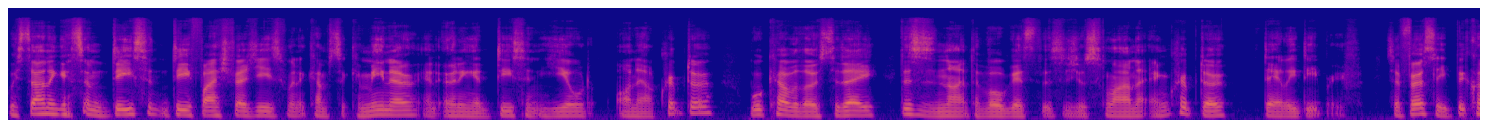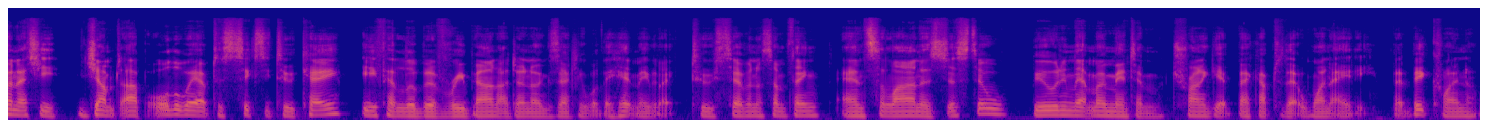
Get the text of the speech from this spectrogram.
we're starting to get some decent DeFi strategies when it comes to Kamino and earning a decent yield on our crypto. We'll cover those today. This is the 9th of August. This is your Solana and crypto daily debrief. So firstly, Bitcoin actually jumped up all the way up to 62k. ETH had a little bit of rebound. I don't know exactly what they hit, maybe like 2.7 or something. And Solana is just still building that momentum, trying to get back up to that 180. But Bitcoin,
